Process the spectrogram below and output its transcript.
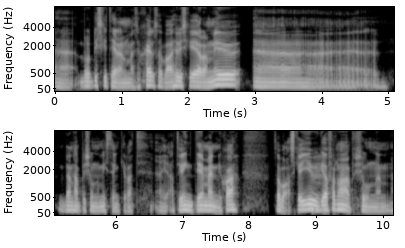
Eh, då diskuterar han med sig själv, så bara, hur ska jag göra nu? Eh, den här personen misstänker att, eh, att jag inte är människa. Så bara, ska jag ljuga Mm. för den här personen?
